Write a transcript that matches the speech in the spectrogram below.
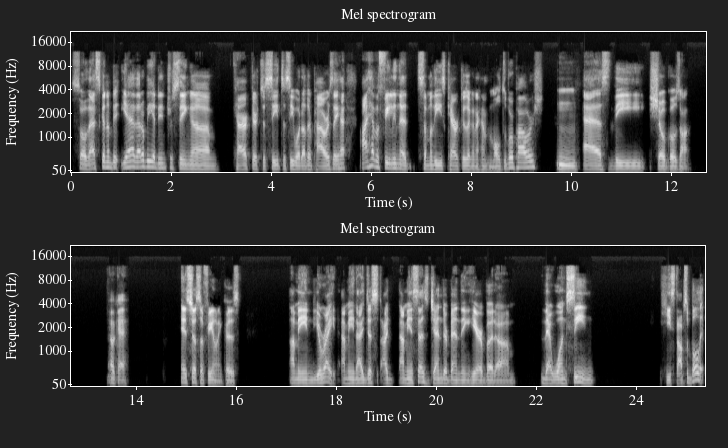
So that's gonna be yeah, that'll be an interesting um character to see to see what other powers they have. I have a feeling that some of these characters are gonna have multiple powers Hmm, as the show goes on. okay It's just a feeling because I mean, you're right. I mean, I just I I mean it says gender bending here, but um that one scene he stops a bullet.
